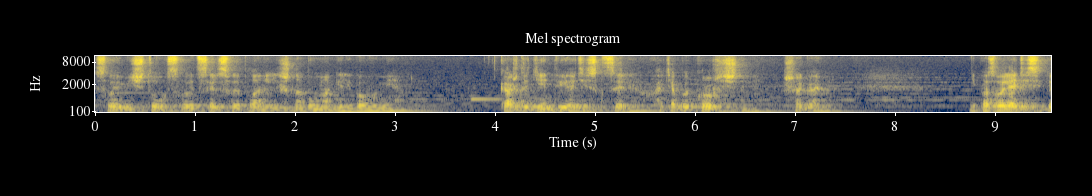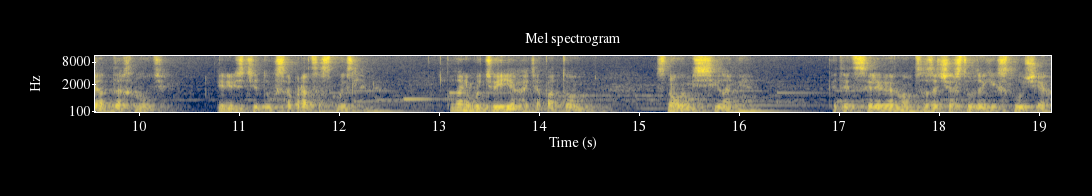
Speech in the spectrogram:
свою мечту, свою цель, свои планы лишь на бумаге, либо в уме. Каждый день двигайтесь к цели, хотя бы крошечными шагами. Не позволяйте себе отдохнуть, перевести дух, собраться с мыслями, куда-нибудь уехать, а потом с новыми силами к этой цели вернуться. Зачастую в таких случаях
